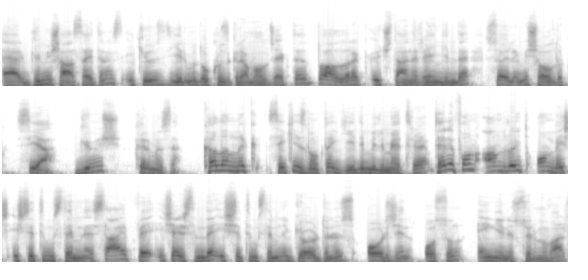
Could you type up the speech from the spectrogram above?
Eğer gümüş alsaydınız 229 gram olacaktı. Doğal olarak 3 tane renginde söylemiş olduk. Siyah, gümüş, kırmızı. Kalınlık 8.7 mm. Telefon Android 15 işletim sistemine sahip ve içerisinde işletim sistemini gördünüz. Origin OS'un en yeni sürümü var.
